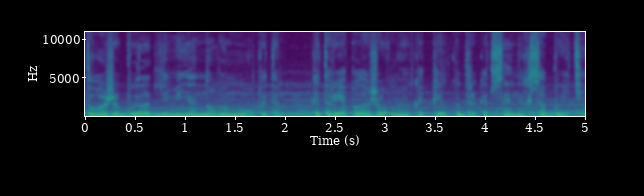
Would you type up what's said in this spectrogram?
тоже было для меня новым опытом, который я положу в мою копилку драгоценных событий.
